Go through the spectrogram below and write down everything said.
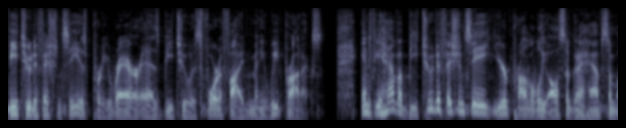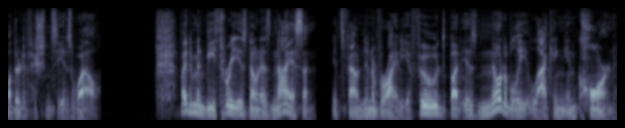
B2 deficiency is pretty rare as B2 is fortified in many wheat products. And if you have a B2 deficiency, you're probably also going to have some other deficiency as well. Vitamin B3 is known as niacin. It's found in a variety of foods, but is notably lacking in corn.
